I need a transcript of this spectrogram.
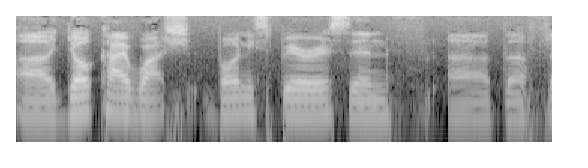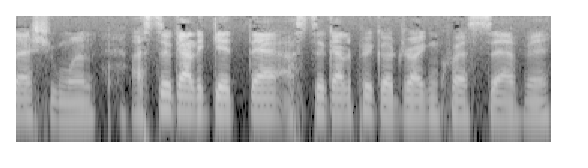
uh, Yokai Watch Bony Spirits and uh, the fleshy one. I still got to get that. I still got to pick up Dragon Quest Seven.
